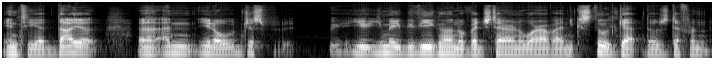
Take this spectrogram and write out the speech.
into your diet uh, and you know just you you may be vegan or vegetarian or wherever, and you can still get those different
